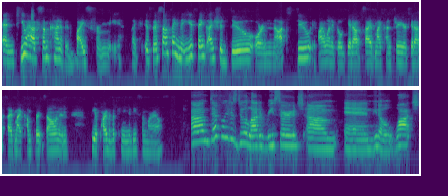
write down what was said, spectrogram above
and you have some kind of advice for me, like, is there something that you think I should do or not do if I want to go get outside my country or get outside my comfort zone and be a part of a community somewhere else? Um, definitely just do a lot of research um, and, you know, watch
